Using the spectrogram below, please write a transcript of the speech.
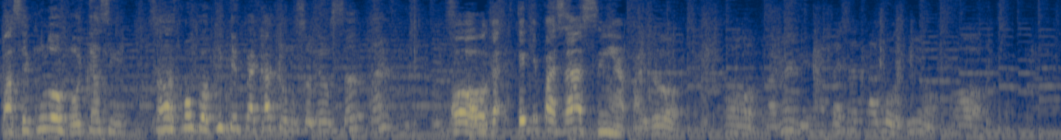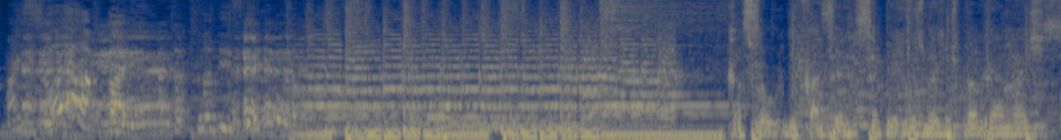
Passei com louvor, então assim, só raspou um pouquinho, tem pecado que eu não sou nem um santo, né? Ó, tem que passar assim, rapaz, ó. Ó, tá vendo? Apesar de estar gordinho, ó. Mas olha, rapaz, tô dizendo. Cansou de fazer sempre os mesmos programas.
